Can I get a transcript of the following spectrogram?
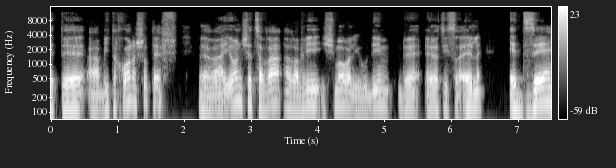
את uh, הביטחון השוטף. והרעיון שצבא ערבי ישמור על יהודים בארץ ישראל, את זה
